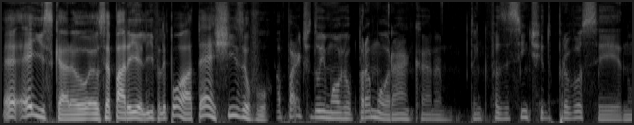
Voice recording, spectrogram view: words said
é, é isso, cara. Eu, eu separei ali. Falei, pô, até X eu vou. a parte do imóvel pra morar, cara, tem que fazer sentido pra você. Não,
